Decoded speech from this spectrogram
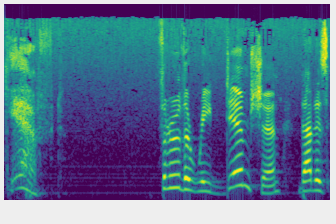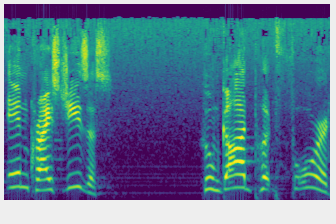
gift through the redemption that is in Christ Jesus, whom God put forward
